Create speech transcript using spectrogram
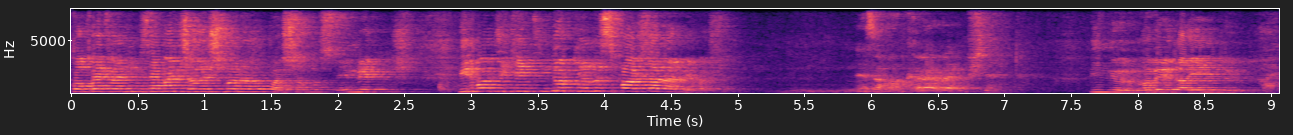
Papa Efendimiz hemen çalışmalarına başlanmasını emretmiş. Birimante kentin dört yanına siparişler vermeye başladı. Ne zaman karar vermişler? Bilmiyorum haberi daha yeni duyuldu. Hayır,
